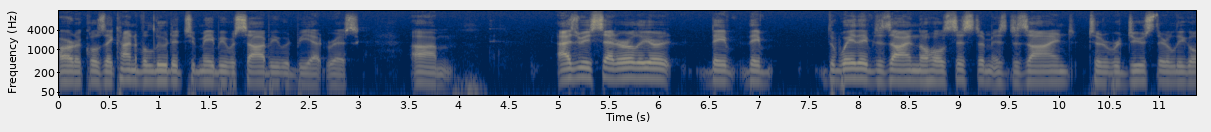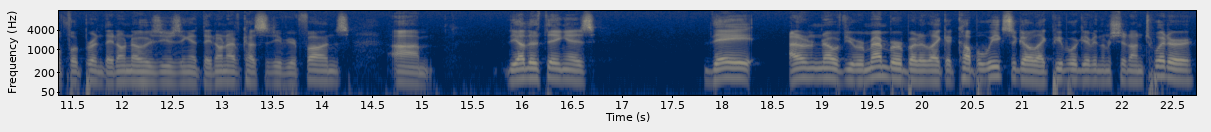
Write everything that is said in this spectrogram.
articles, they kind of alluded to maybe wasabi would be at risk. Um, as we said earlier, they've they've the way they've designed the whole system is designed to reduce their legal footprint. They don't know who's using it. They don't have custody of your funds. Um, the other thing is, they I don't know if you remember, but like a couple weeks ago, like people were giving them shit on Twitter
